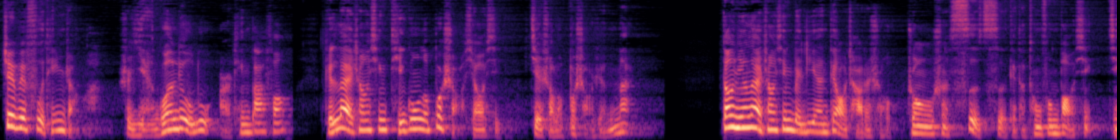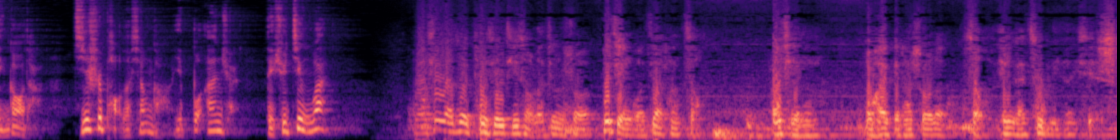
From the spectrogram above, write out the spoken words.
这位副厅长啊，是眼观六路，耳听八方，给赖昌星提供了不少消息，介绍了不少人脉。当年赖昌星被立案调查的时候，庄如顺四次给他通风报信，警告他，即使跑到香港也不安全，得去境外。我现在最痛心疾首的就是说，不仅我叫他走，而且呢，我还给他说了走应该注意的一些事。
